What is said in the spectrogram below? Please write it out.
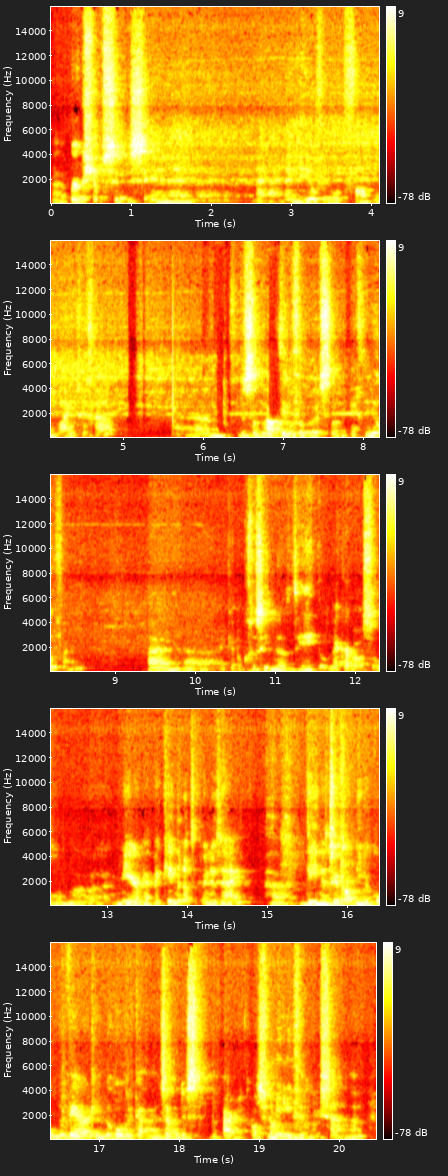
een workshops dus. En, nou ja, en heel veel van online gegaan. Ehm, dus dat bracht heel veel rust. Dat was echt heel fijn. En ik heb ook gezien dat het heel lekker was om meer met mijn kinderen te kunnen zijn. die natuurlijk ook niet meer konden werken in de horeca en zo. Dus we waren als familie veel meer samen.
